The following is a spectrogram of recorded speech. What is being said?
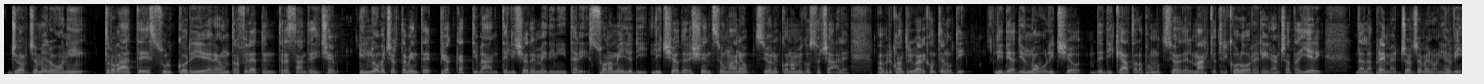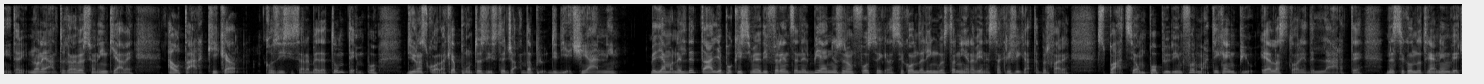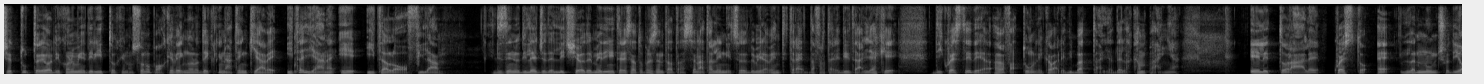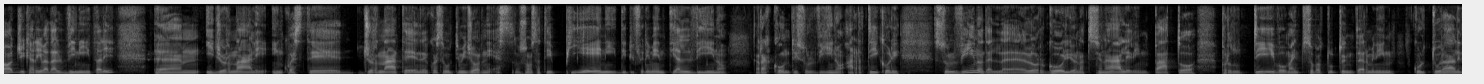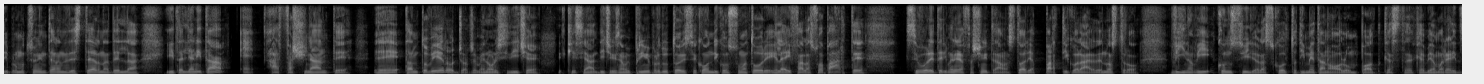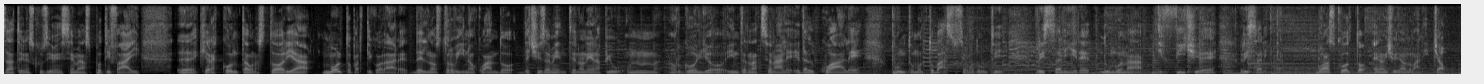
Giorgia Meloni. Trovate sul Corriere un trafiletto interessante, dice il nome certamente più accattivante, Liceo del Made in Italy, suona meglio di Liceo delle Scienze Umane Opzione Economico-Sociale, ma per quanto riguarda i contenuti L'idea di un nuovo liceo dedicato alla promozione del marchio tricolore rilanciata ieri dalla Premier Giorgia Meloni al Vinitali non è altro che una versione in chiave autarchica, così si sarebbe detto un tempo, di una scuola che appunto esiste già da più di dieci anni. Vediamo nel dettaglio pochissime differenze nel biennio se non fosse che la seconda lingua straniera viene sacrificata per fare spazio a un po' più di informatica in più e alla storia dell'arte. Nel secondo triennio invece tutte le ore di economia e diritto, che non sono poche, vengono declinate in chiave italiana e italofila. Il disegno di legge del liceo del Made in Italy è stato presentato al Senato all'inizio del 2023 da Fratelli d'Italia che di questa idea aveva fatto uno dei cavalli di battaglia della campagna elettorale. Questo è l'annuncio di oggi che arriva dal Vinitali. Eh, I giornali in queste giornate, in questi ultimi giorni, sono stati pieni di riferimenti al vino, racconti sul vino, articoli sul vino, dell'orgoglio nazionale, l'impatto produttivo, ma soprattutto in termini culturali di promozione interna ed esterna della italianità è affascinante, è tanto vero, Giorgia Meloni si dice che, sia, dice che siamo i primi produttori, i secondi consumatori e lei fa la sua parte, se volete rimanere affascinati da una storia particolare del nostro vino, vi consiglio l'ascolto di Metanolo, un podcast che abbiamo realizzato in esclusiva insieme a Spotify, eh, che racconta una storia molto particolare del nostro vino quando decisamente non era più un orgoglio internazionale e dal quale, punto molto basso, siamo dovuti risalire lungo una difficile risalita. Buon ascolto e noi ci vediamo domani. Ciao!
